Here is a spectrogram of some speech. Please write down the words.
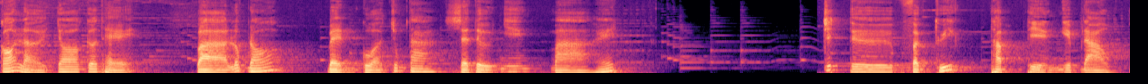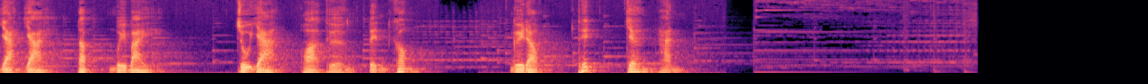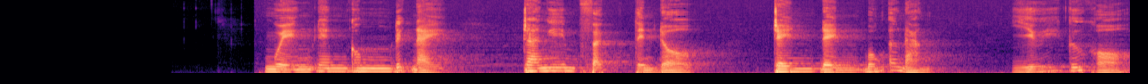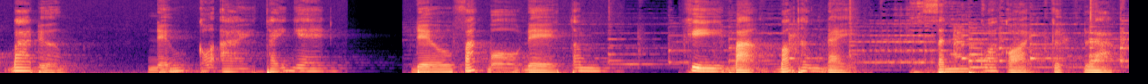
có lợi cho cơ thể. Và lúc đó, bệnh của chúng ta sẽ tự nhiên mà hết. Trích từ Phật thuyết thập thiền nghiệp đạo giảng giải tập 17 chủ giảng hòa thượng tịnh không. Người đọc thích chân hành. Nguyện đem công đức này Trang nghiêm Phật tịnh độ Trên đền bốn ơn nặng, Dưới cứu khổ ba đường. Nếu có ai thấy nghe, Đều phát bồ đề tâm. Khi mạng báo thân này, Sanh qua cõi cực lạc.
